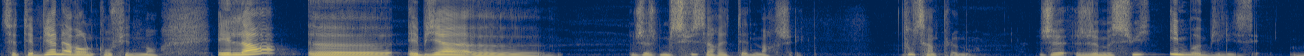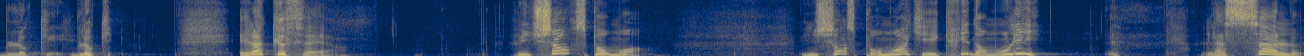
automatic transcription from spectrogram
c'était bien avant le confinement. Et là, euh, eh bien, euh, je me suis arrêtée de marcher, tout simplement. Je, je me suis immobilisée, Bloqué. bloquée. Et là, que faire? Une chance pour moi. Une chance pour moi qui est écrit dans mon lit. La seule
